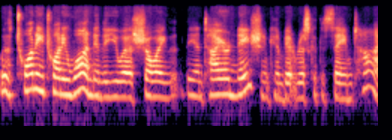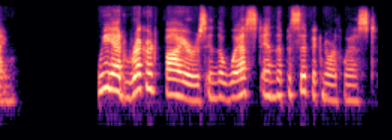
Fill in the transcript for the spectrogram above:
with 2021 in the US showing that the entire nation can be at risk at the same time. We had record fires in the West and the Pacific Northwest.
